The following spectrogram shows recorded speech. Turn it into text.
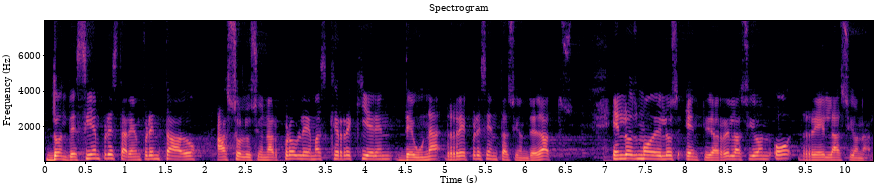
donde siempre estará enfrentado a solucionar problemas que requieren de una representación de datos en los modelos entidad-relación o relacional.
